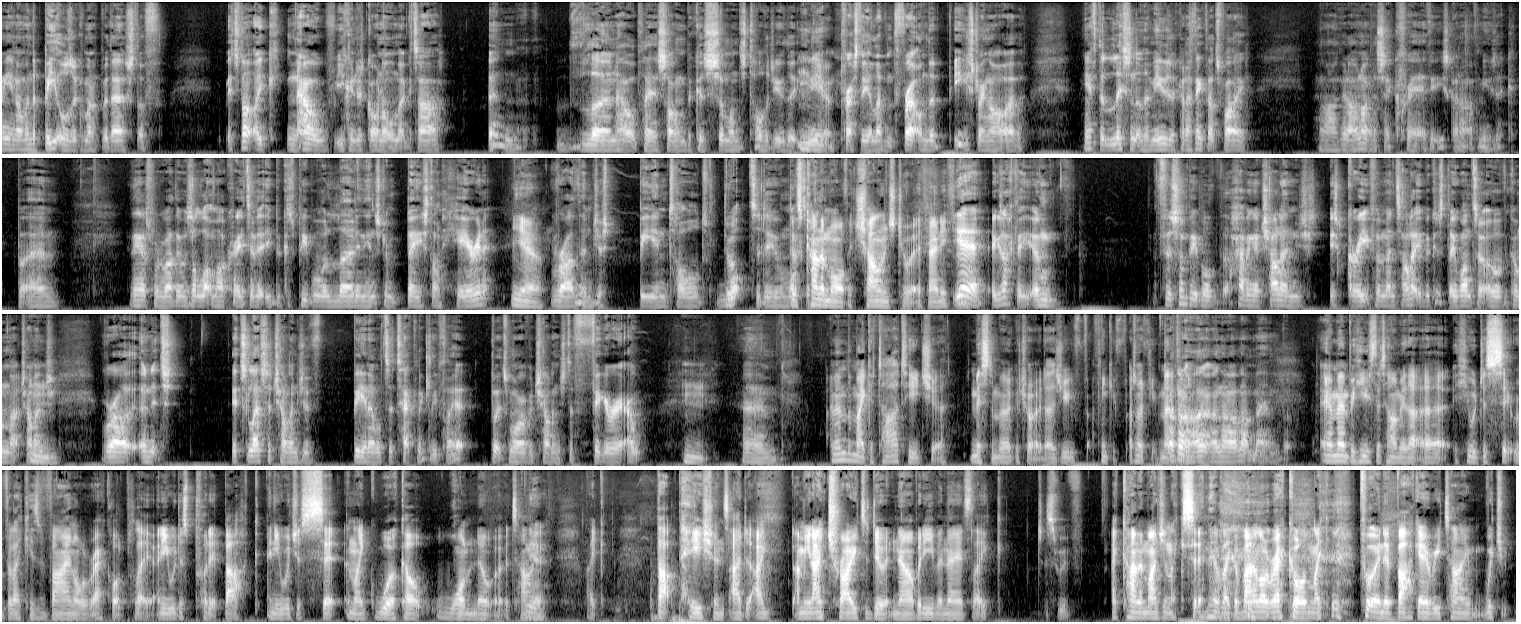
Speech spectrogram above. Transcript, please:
you know, when the Beatles are coming up with their stuff, it's not like now you can just go on Ultimate Guitar and learn how to play a song because someone's told you that you need to press the eleventh fret on the E string or whatever. You have to listen to the music, and I think that's why. Well, I'm not going to say creativity's gone out of music, but um, I think that's probably why there was a lot more creativity because people were learning the instrument based on hearing it Yeah, rather than just being told There- what to do. And there's kind of more of a challenge to it, if anything. Yeah, exactly. And for some people, having a challenge is great for mentality because they want to overcome that challenge. Mm. Rather, and it's it's less a challenge of being able to technically play it, but it's more of a challenge to figure it out. Mm. Um, I remember my guitar teacher, Mr. Murgatroyd, as you, I think, you've, I don't know if you've met. I don't him. know. I, know I'm not man, but I remember he used to tell me that uh, he would just sit with like his vinyl record player and he would just put it back and he would just sit and like work out one note at a time. yeah, Like that patience, I, I, I mean, I try to do it now, but even then, it's like just with. I can't imagine like sitting there with, like a vinyl record and like putting it back every time, which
